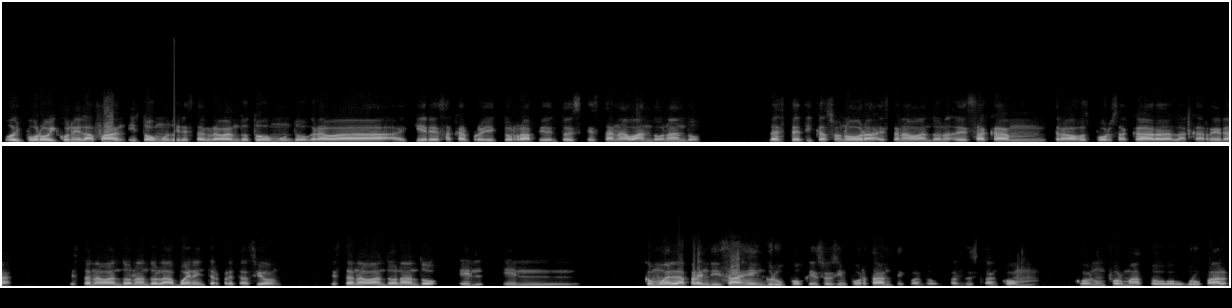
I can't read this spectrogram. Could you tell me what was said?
hoy por hoy, con el afán, y todo el mundo quiere estar grabando, todo el mundo graba, quiere sacar proyectos rápido, entonces están abandonando la estética sonora, están abandonando, eh, sacan trabajos por sacar la carrera, están abandonando la buena interpretación, están abandonando el, el, como el aprendizaje en grupo, que eso es importante cuando, cuando están con, con un formato grupal.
